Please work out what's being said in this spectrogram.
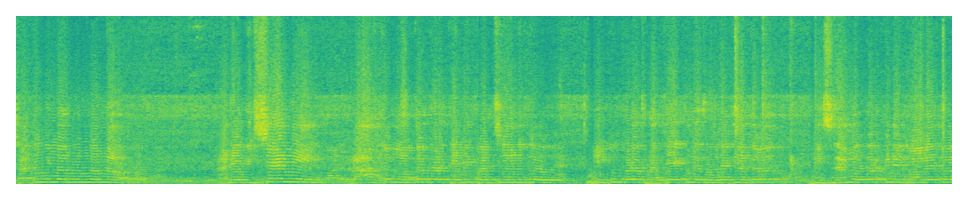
చదువుల్లో ముందున్నాం. అనే విషయాన్ని రాష్ట్రం మొత్తం కూడా తెలియపరిచినందుకు మీకు కూడా ప్రత్యేకంగా కృతజ్ఞతలు. మీ శ్రమ ఊరికనే పోలేదు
